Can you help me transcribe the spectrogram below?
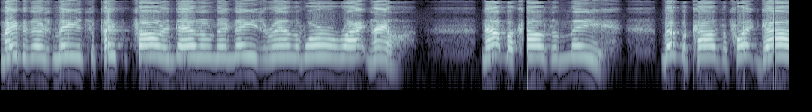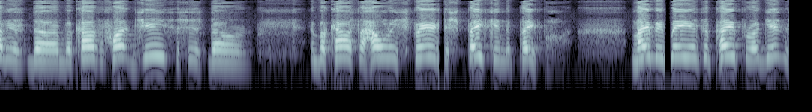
Maybe there's millions of people falling down on their knees around the world right now, not because of me, but because of what God has done, because of what Jesus has done and because the Holy Spirit is speaking to people. Maybe millions of people are getting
